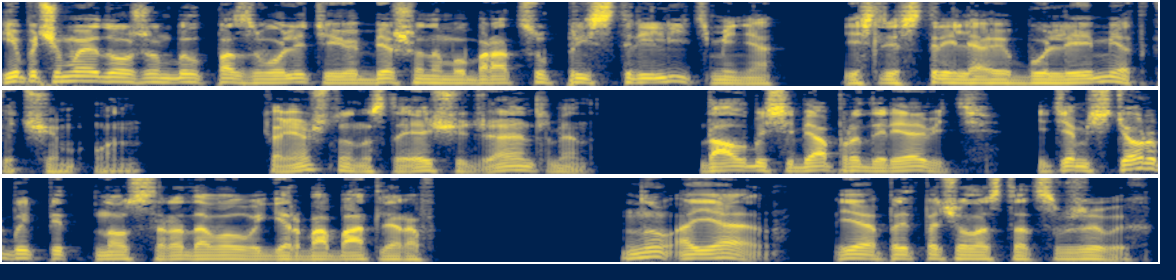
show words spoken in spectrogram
И почему я должен был позволить ее бешеному братцу пристрелить меня, если стреляю более метко, чем он? Конечно, настоящий джентльмен дал бы себя продырявить, и тем стер бы пятно с родового герба Батлеров. Ну, а я... я предпочел остаться в живых.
